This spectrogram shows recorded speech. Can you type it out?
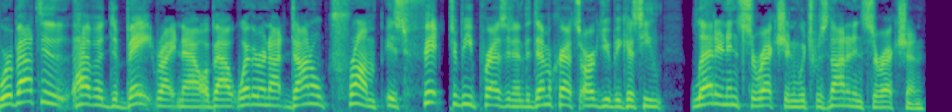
We're about to have a debate right now about whether or not Donald Trump is fit to be president. The Democrats argue because he led an insurrection, which was not an insurrection.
